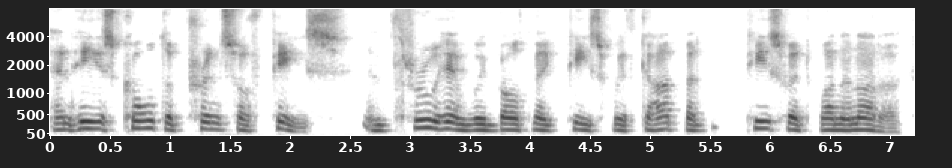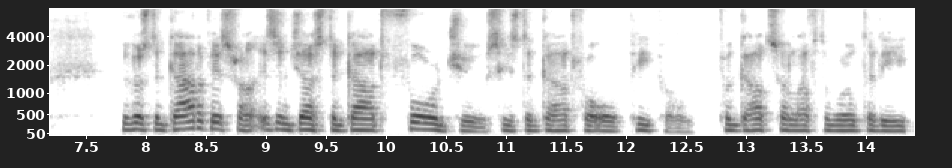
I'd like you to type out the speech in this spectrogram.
and he is called the Prince of Peace. And through him, we both make peace with God, but peace with one another because the God of Israel isn't just the God for Jews, he's the God for all people. For God so loved the world that he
